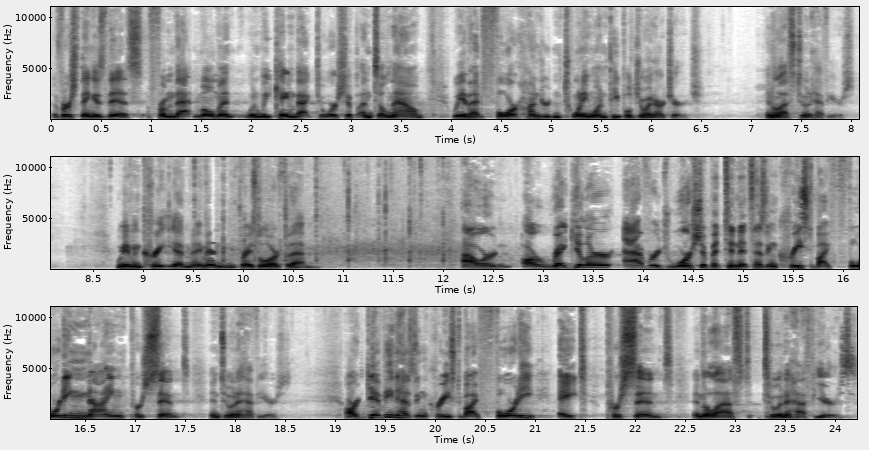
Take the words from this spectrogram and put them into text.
The first thing is this from that moment when we came back to worship until now, we have had 421 people join our church in the last two and a half years. We have increased, yeah, amen. Praise the Lord for that. Our, our regular average worship attendance has increased by 49% in two and a half years. Our giving has increased by 48% in the last two and a half years.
